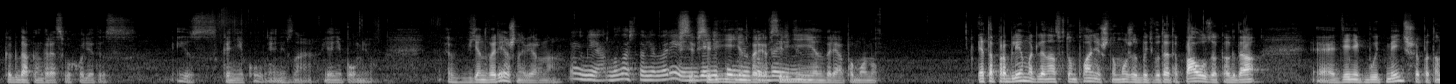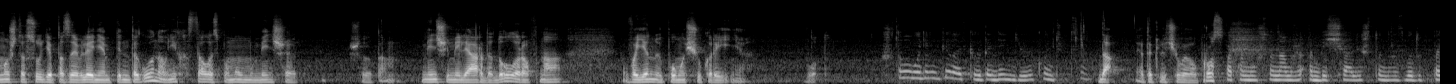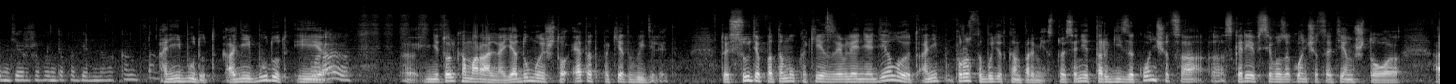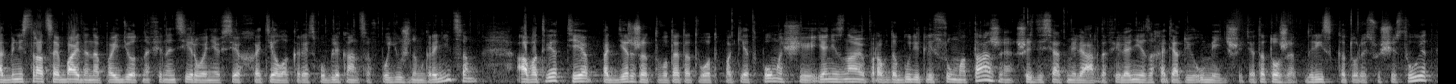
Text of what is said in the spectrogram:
когда Конгресс выходит из, из каникул, я не знаю, я не помню. В январе же, наверное. Не, ну, значит, в январе, В, в не середине помню, января, в середине именно. января, по-моему. Это проблема для нас в том плане, что может быть вот эта пауза, когда э, денег будет меньше, потому что, судя по заявлениям Пентагона, у них осталось, по-моему, меньше, что там, меньше миллиарда долларов на военную помощь Украине. Вот. Что мы будем делать, когда деньги закончатся? Да, это ключевой вопрос. Потому что нам же обещали, что нас будут поддерживать до победного конца. Они будут, они будут, и Морально? э, не только морально. Я думаю, что этот пакет выделит. То есть, судя по тому, какие заявления делают, они просто будет компромисс. То есть, они торги закончатся, э, скорее всего, закончатся тем, что администрация Байдена пойдет на финансирование всех хотелок республиканцев по южным границам, а в ответ те поддержат вот этот вот пакет помощи. Я не знаю, правда, будет ли сумма та же, 60 миллиардов, или они захотят ее уменьшить. Это тоже риск, который существует.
